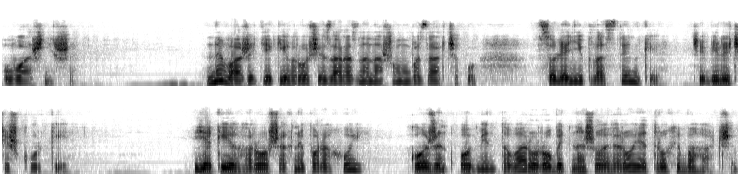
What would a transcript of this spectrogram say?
уважніше. Не важить, які гроші зараз на нашому базарчику соляні пластинки чи білячі шкурки. Яких грошах не порахуй, кожен обмін товару робить нашого героя трохи багатшим.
